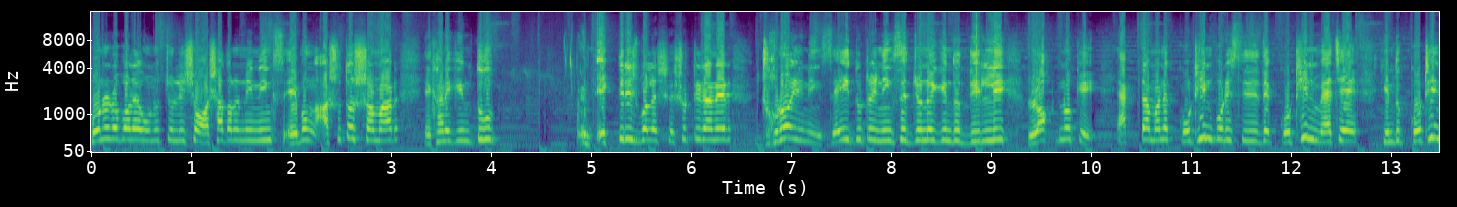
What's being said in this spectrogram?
পনেরো বলে উনচল্লিশে অসাধারণ ইনিংস এবং আশুতোষ শর্মার এখানে কিন্তু একত্রিশ বলে ছেষট্টি রানের ঝোড়ো ইনিংস। এই দুটো ইনিংসের জন্যই কিন্তু দিল্লি লখনৌকে একটা মানে কঠিন পরিস্থিতিতে, কঠিন ম্যাচে কিন্তু কঠিন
